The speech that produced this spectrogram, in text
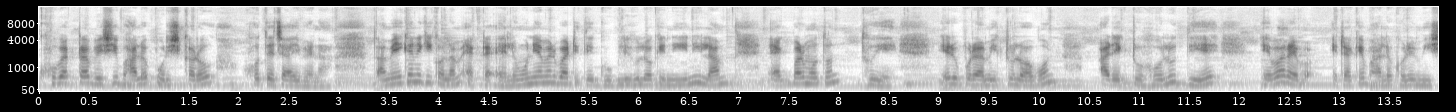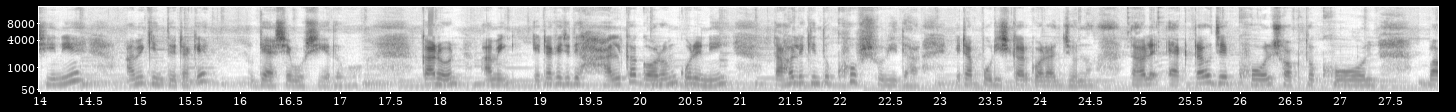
খুব একটা বেশি ভালো পরিষ্কারও হতে চাইবে না। তো আমি এখানে কি করলাম, একটা অ্যালুমিনিয়ামের বাটিতে গুগলিগুলোকে নিয়ে নিলাম একবার মতন ধুয়ে। এর উপরে আমি একটু লবণ আর একটু হলুদ দিয়ে এবার এব- এটাকে ভালো করে মিশিয়ে নিয়ে আমি কিন্তু এটাকে গ্যাসে বসিয়ে দেবো। কারণ আমি এটাকে যদি হালকা গরম করে নিই, তাহলে কিন্তু খুব সুবিধা এটা পরিষ্কার করার জন্য। তাহলে একটাও যে খোল, শক্ত খোল বা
